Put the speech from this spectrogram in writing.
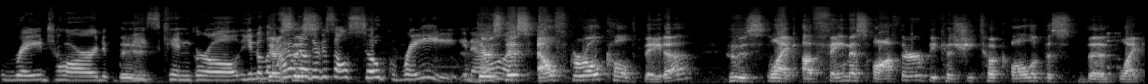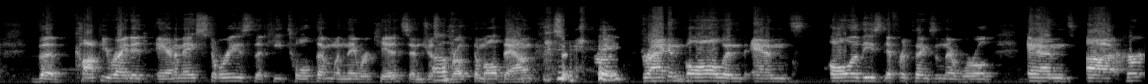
rage hard, beastkin girl. You know, like I don't know, they're just all so great. You know, There's like- this elf girl called Beta who's like a famous author because she took all of this the like the copyrighted anime stories that he told them when they were kids and just Oh. wrote them all down. So she wrote Dragon Ball and and all of these different things in their world and uh her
